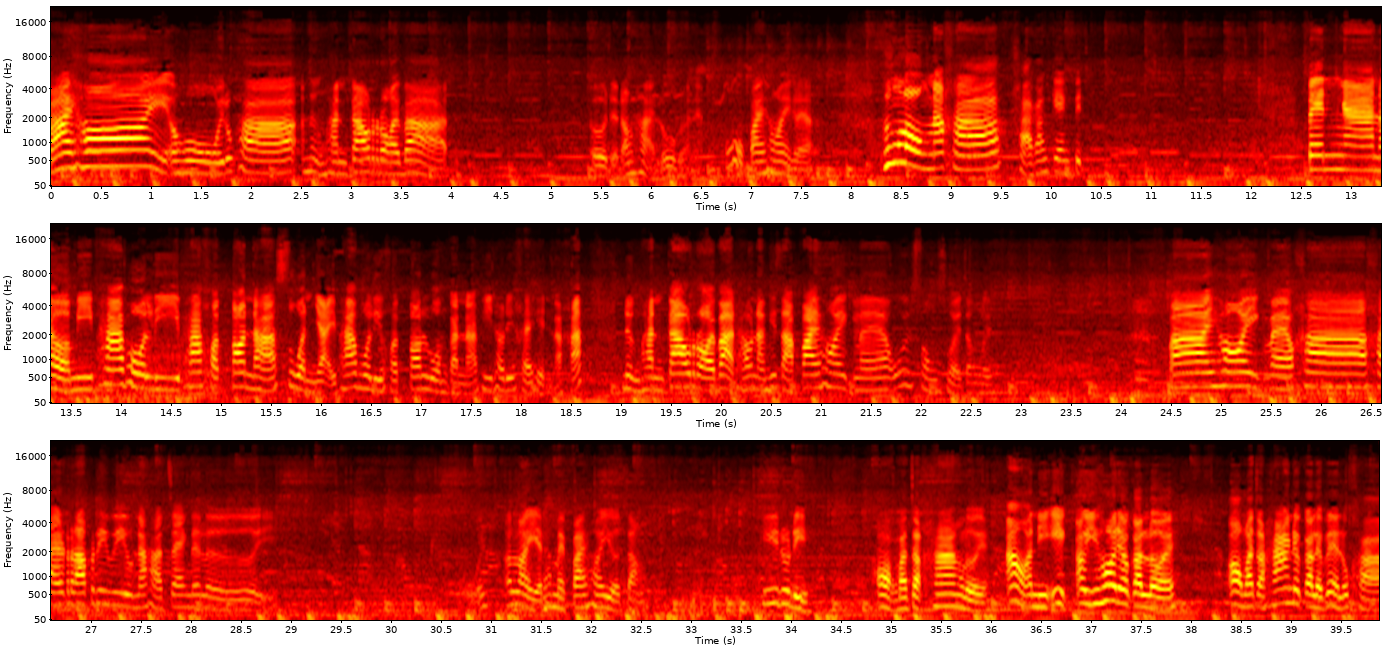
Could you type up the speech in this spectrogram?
ป้ายห้อย โอ้โห ลูกค้า 1,900 บาท เออ เดี๋ยวต้องถ่ายรูปแล้วเนี่ย โอ้ป้ายห้อยอีกแล้วเพิ่งลงนะคะ ขากางเกงปิด เป็นงานเออมีผ้าโพลีผ้าคอตตอนนะคะ ส่วนใหญ่ผ้าโพลีคอตตอนรวมกันนะ พี่เท่าที่ใครเห็นนะคะ 1,900 บาทเท่านั้นพี่จ๋าป้ายห้อยอีกแล้ว อุ้ยทรงสวยจังเลยป้ายห้อยอีกแล้วค่ะ ใครรับรีวิวนะคะ แจ้งได้เลย อะไรอะทำไมป้ายห้อยเยอะจัง พี่ดูดิ ออกมาจากห้างเลย อ้าวอันนี้อีก เอายี่ห้อเดียวกันเลย ออกมาจากห้างเดียวกันเลยเป็นลูกค้า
